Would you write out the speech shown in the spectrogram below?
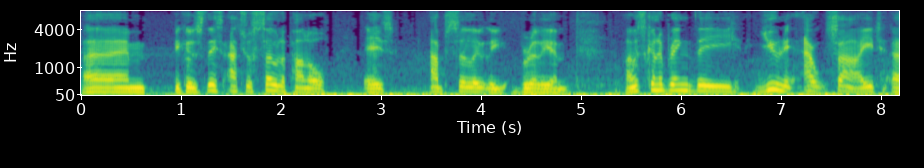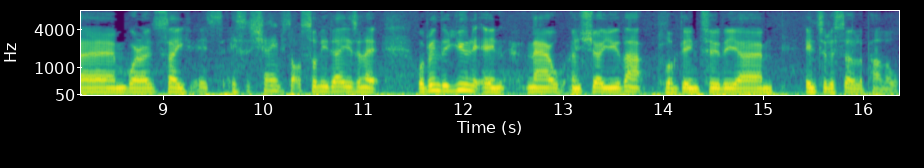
um, because this actual solar panel is absolutely brilliant. I'm just going to bring the unit outside um, where I'd say it's it's a shame it's not a sunny day isn't it we'll bring the unit in now and show you that plugged into the um, into the solar panel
